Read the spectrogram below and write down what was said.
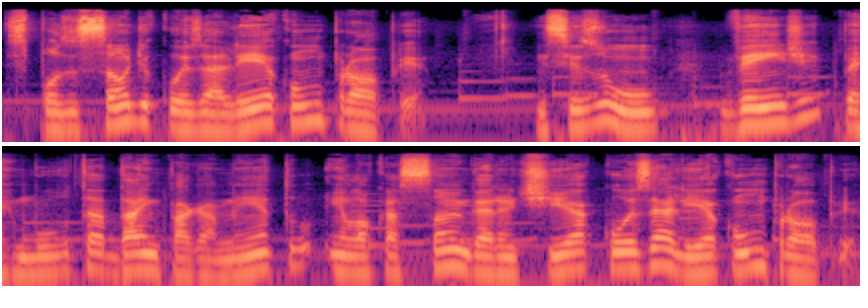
Disposição de coisa alheia como própria. Inciso 1. Vende, permuta, dá em pagamento, em locação e garantia coisa alheia como própria.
